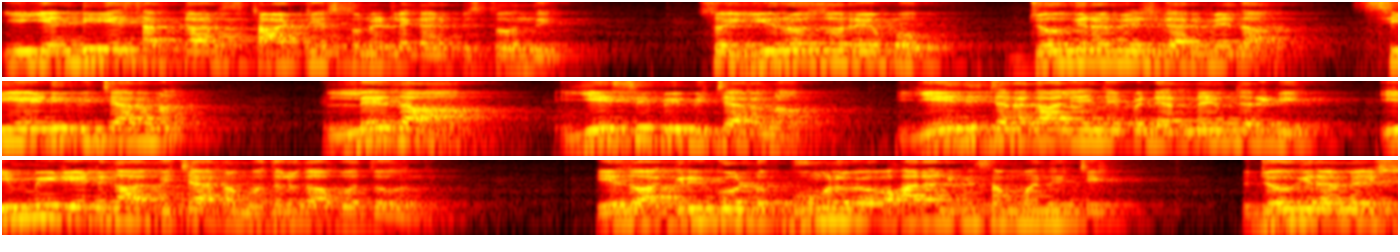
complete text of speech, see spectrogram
ఈ ఎన్డీఏ సర్కార్ స్టార్ట్ చేస్తున్నట్లే కనిపిస్తోంది. సో ఈరోజు రేపు జోగి రమేష్ గారి మీద సిఐడి విచారణ లేదా ఏసీబీ విచారణ? ఏది జరగాలి అని చెప్పి నిర్ణయం జరిగి ఇమ్మీడియట్గా విచారణ మొదలు కాబోతోంది. ఏదో అగ్రిగోల్డ్ భూముల వ్యవహారానికి సంబంధించి జోగి రమేష్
